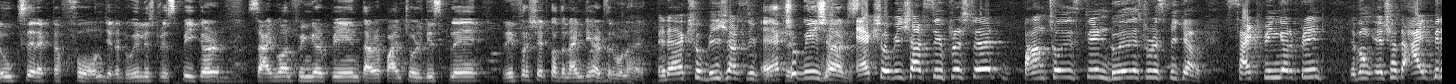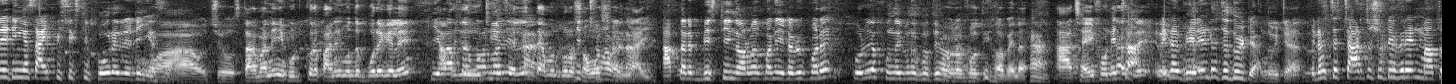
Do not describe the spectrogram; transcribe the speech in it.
লুকসের একটা ফোন যেটা dual storage speaker side one fingerprint তারপর punch hole display refresh rate কত? নাইনটি হার্টসের মনে হয়। এটা একশো বিশ আর একশো বিশ হার্টস একশো বিশ আর রিফ্রেশ রেট পাঁচশো screen dual storage speaker side fingerprint এবং এর সাথে আইপি রেটিং আছে আইপি সিক্সটি ফোর এর রেটিং আছে। ওয়াও জোস তার মানে হুট করে পানির মধ্যে পড়ে গেলে আপনি যদি উঠিয়ে ফেললেন তেমন কোনো সমস্যা নাই। আপনার বৃষ্টি নর্মাল পানি এটার উপরে পড়বে ফোনের কোনো ক্ষতি হবে না। ক্ষতি হবে না। হ্যাঁ। আচ্ছা এই ফোনটা আচ্ছা এটার ভেরিয়েন্ট হচ্ছে দুইটা। দুইটা। এটা হচ্ছে চার চৌষট্টি ভেরিয়েন্ট মাত্র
